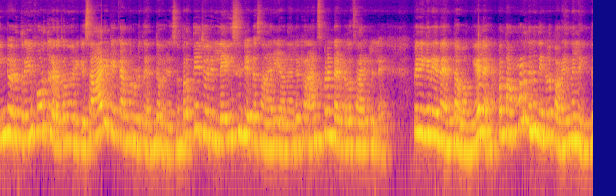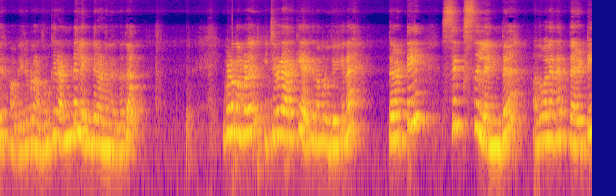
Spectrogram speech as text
ഇങ്ങനെ ഒരു ത്രീ ഫോർത്ത് കിടക്കുന്നവരിക്കും സാരിക്കൊക്കെ അങ്ങനെ എടുത്ത് എന്താ ഒരു രസം? പ്രത്യേകിച്ച് ഒരു ലേസിന്റെ ഒക്കെ സാരിയാണ്. അല്ലെങ്കിൽ ട്രാൻസ്പെറന്റ് ആയിട്ടുള്ള സാരികളല്ലേ? അപ്പൊ ഇതിങ്ങനെ തന്നെ എന്താ ഭംഗി അല്ലേ? അപ്പൊ നമ്മളിതിന് നിങ്ങൾ പറയുന്ന ലെങ്ത് അവൈലബിൾ ആണ്. നമുക്ക് രണ്ട് ലെങ്തിലാണ് വരുന്നത്. ഇവിടെ നമ്മൾ ഇച്ചിരിയുടെ ഇറക്കിയായിരിക്കും നമ്മൾ ഉപയോഗിക്കുന്നത് തേർട്ടി സിക്സ് ലെങ്ത് അതുപോലെ തന്നെ തേർട്ടി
